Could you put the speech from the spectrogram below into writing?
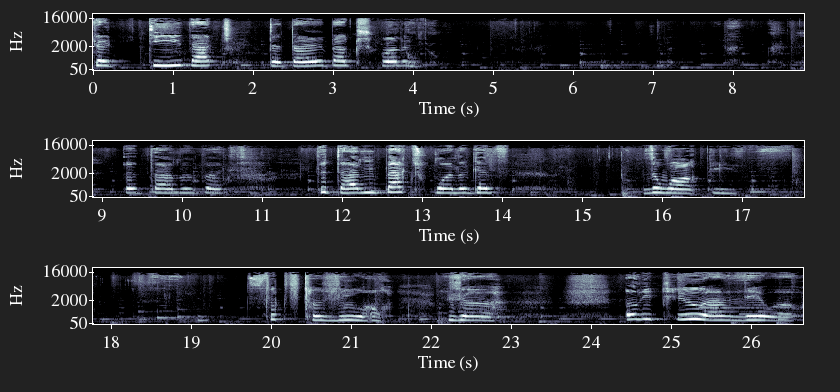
the D backs the Diamondbacks won. The Diamondbacks the Diamondbacks won against the Rockies six to zero. The only two of zero.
